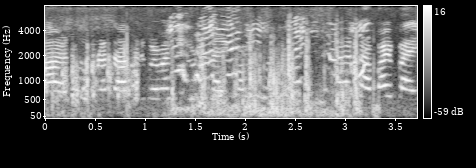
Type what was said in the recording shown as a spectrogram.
আর তোমরা তাড়াতাড়ি করে আমার ভিডিওটা লাইক কমেন্ট করতে বাই।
